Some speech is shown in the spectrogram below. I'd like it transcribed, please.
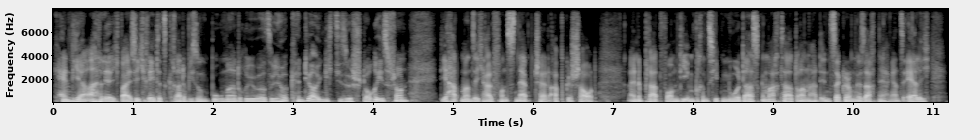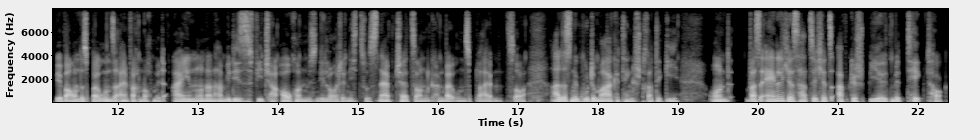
kennt ihr alle. Ich weiß, ich rede jetzt gerade wie so ein Boomer drüber. So, ja, kennt ihr eigentlich diese Stories schon? Die hat man sich halt von Snapchat abgeschaut. Eine Plattform, die im Prinzip nur das gemacht hat. Und dann hat Instagram gesagt, ja, ganz ehrlich, wir bauen das bei uns einfach noch mit ein und dann haben wir dieses Feature auch und müssen die Leute nicht zu Snapchat, sondern können bei uns bleiben. So, alles eine gute Marketingstrategie. Und was ähnliches hat sich jetzt abgespielt mit TikTok.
